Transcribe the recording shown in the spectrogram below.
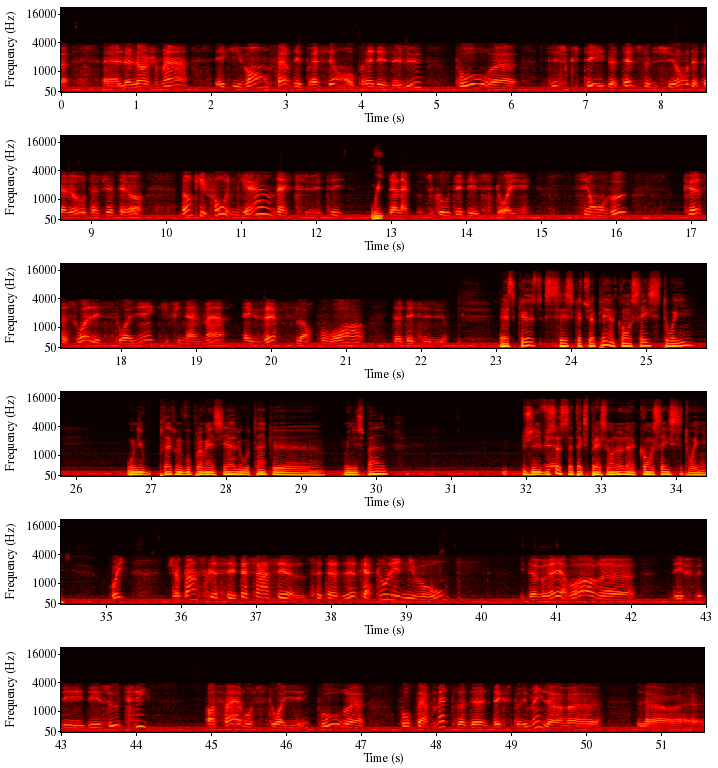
euh, le logement, et qui vont faire des pressions auprès des élus pour euh, discuter de telle solution, de telle autre, etc. Donc, il faut une grande activité oui. de la- du côté des citoyens si on veut que ce soit les citoyens qui finalement exercent leur pouvoir de décision. Est-ce que c'est ce que tu appelais un conseil citoyen? Peut-être au niveau provincial autant que municipal? J'ai vu ça, cette expression-là, là, un conseil citoyen. Oui, je pense que c'est essentiel. C'est-à-dire qu'à tous les niveaux, il devrait y avoir euh, des, des- des outils offerts aux citoyens pour, euh, pour permettre de- d'exprimer leur, euh, leur,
